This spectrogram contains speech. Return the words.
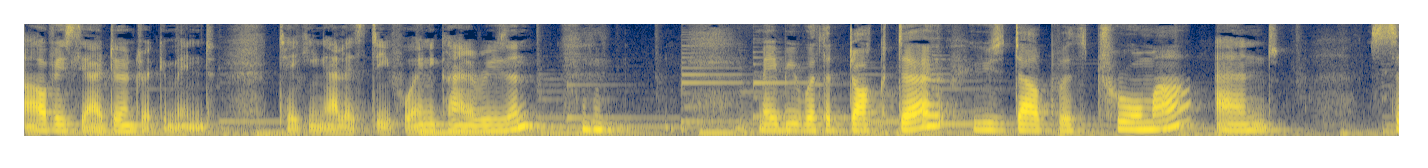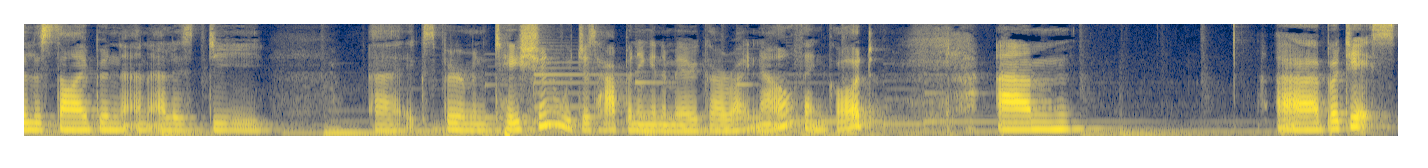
Obviously, I don't recommend taking LSD for any kind of reason. Maybe with a doctor who's dealt with trauma and psilocybin and LSD uh, experimentation, which is happening in America right now, thank God. Um, uh, but yes,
